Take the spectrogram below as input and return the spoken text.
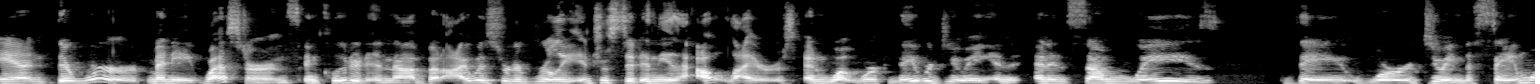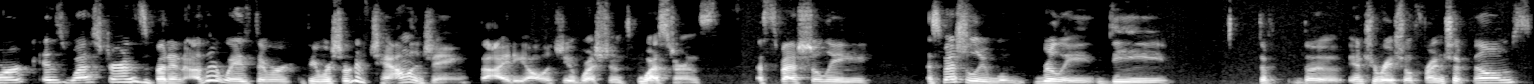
And there were many Westerns included in that, but I was sort of really interested in these outliers and what work they were doing. And, and in some ways, they were doing the same work as Westerns, but in other ways, they were they were sort of challenging the ideology of Westerns, Westerns, especially especially really the the, the interracial friendship films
